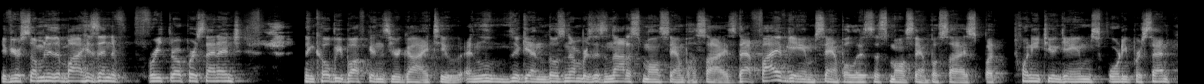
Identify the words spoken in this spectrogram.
If you're somebody that buys into free throw percentage, then Kobe Bufkin's your guy too. And again, those numbers is not a small sample size. That five game sample is a small sample size, but 22 games, 40%.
